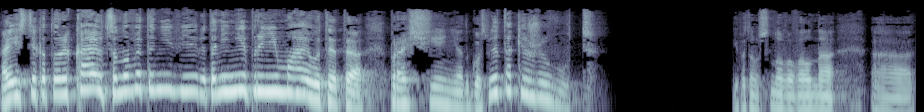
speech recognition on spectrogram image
а есть те, которые каются, но в это не верят, они не принимают это прощение от Господа, и так и живут. И потом снова волна а,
